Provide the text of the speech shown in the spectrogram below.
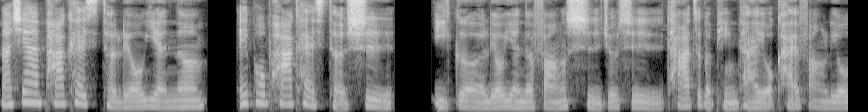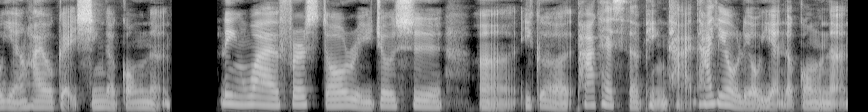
那现在 Podcast 留言呢，Apple Podcast 是。一个留言的方式，就是它这个平台有开放留言，还有给新的功能。另外，First Story 就是呃一个 Podcast 的平台，它也有留言的功能，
